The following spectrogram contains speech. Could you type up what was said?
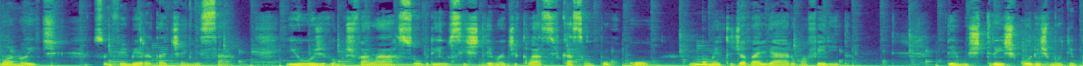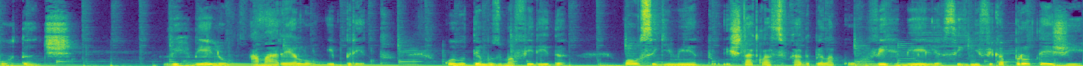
Boa noite. Sou enfermeira Tatiane Sá e hoje vamos falar sobre o sistema de classificação por cor no momento de avaliar uma ferida. Temos três cores muito importantes: vermelho, amarelo e preto. Quando temos uma ferida qual segmento está classificado pela cor vermelha, significa proteger,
